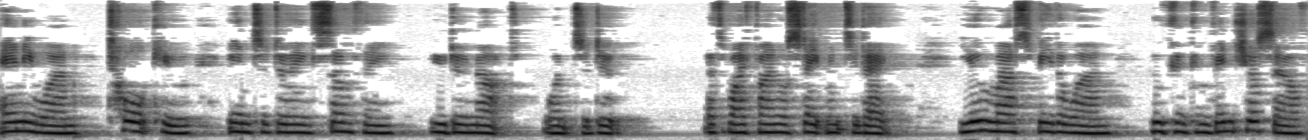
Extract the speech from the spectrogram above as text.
anyone talk you into doing something you do not want to do. That's my final statement today. You must be the one who can convince yourself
